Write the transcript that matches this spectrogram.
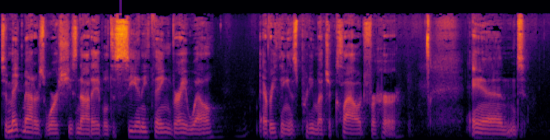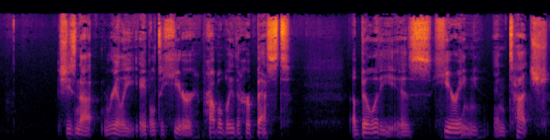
to make matters worse, she's not able to see anything very well. Everything is pretty much a cloud for her. And she's not really able to hear probably the, her best ability is hearing and touch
